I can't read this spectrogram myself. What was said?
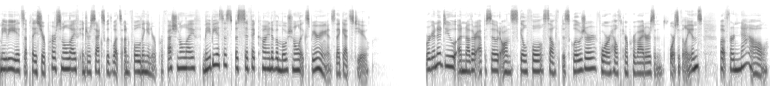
Maybe it's a place your personal life intersects with what's unfolding in your professional life. Maybe it's a specific kind of emotional experience that gets to you. We're going to do another episode on skillful self disclosure for healthcare providers and for civilians. But for now,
